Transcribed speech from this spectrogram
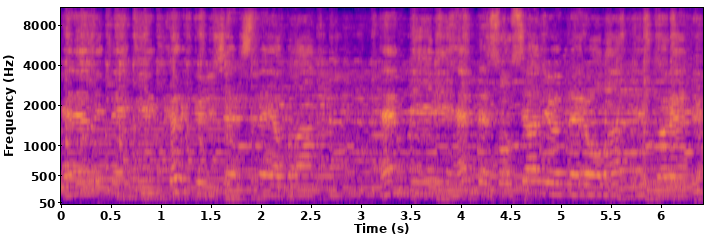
genellikle ilk 40 gün içerisinde yapılan hem dini hem de sosyal yönleri olan bir törendir.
